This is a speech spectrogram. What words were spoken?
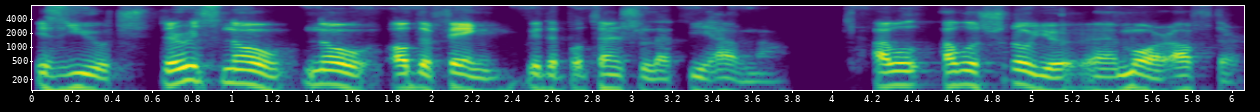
is huge. There is no no other thing with the potential that we have now. I will I will show you uh, more after.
